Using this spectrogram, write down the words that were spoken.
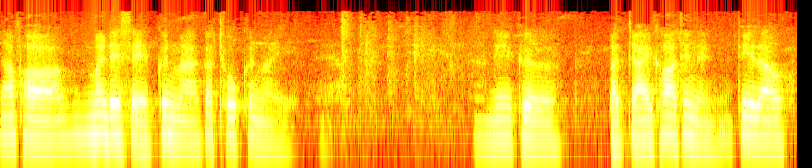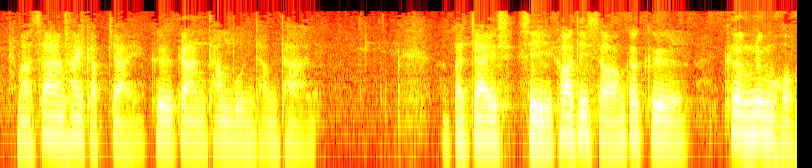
แล้วพอไม่ได้เสพขึ้นมาก็ทุกข์ขึ้นมาอีกนี่คือปัจจัยข้อที่หนึ่งที่เรามาสร้างให้กับใจคือการทำบุญทำทาน ปัจจัยสี่ข้อที่สองก็คือเครื่องนึ่งห่ม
